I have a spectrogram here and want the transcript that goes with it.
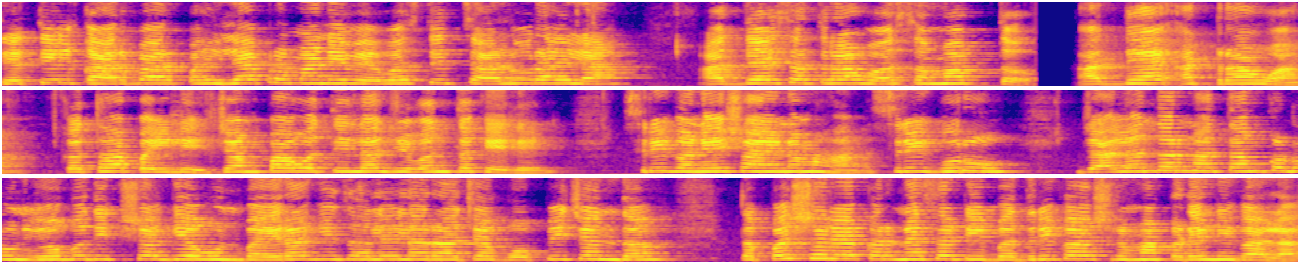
तेथील कारभार पहिल्याप्रमाणे व्यवस्थित चालू राहिला. अध्याय सतरावा समाप्त. अध्याय अठरावा. कथा पहिली. चंपावतीला जिवंत केले. श्री गणेशाय नमहा श्री गुरु जालंधरनाथांकडून योगदीक्षा घेऊन बैरागी झालेला राजा गोपीचंद तपश्चर्या करण्यासाठी बद्रिकाश्रमाकडे निघाला.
